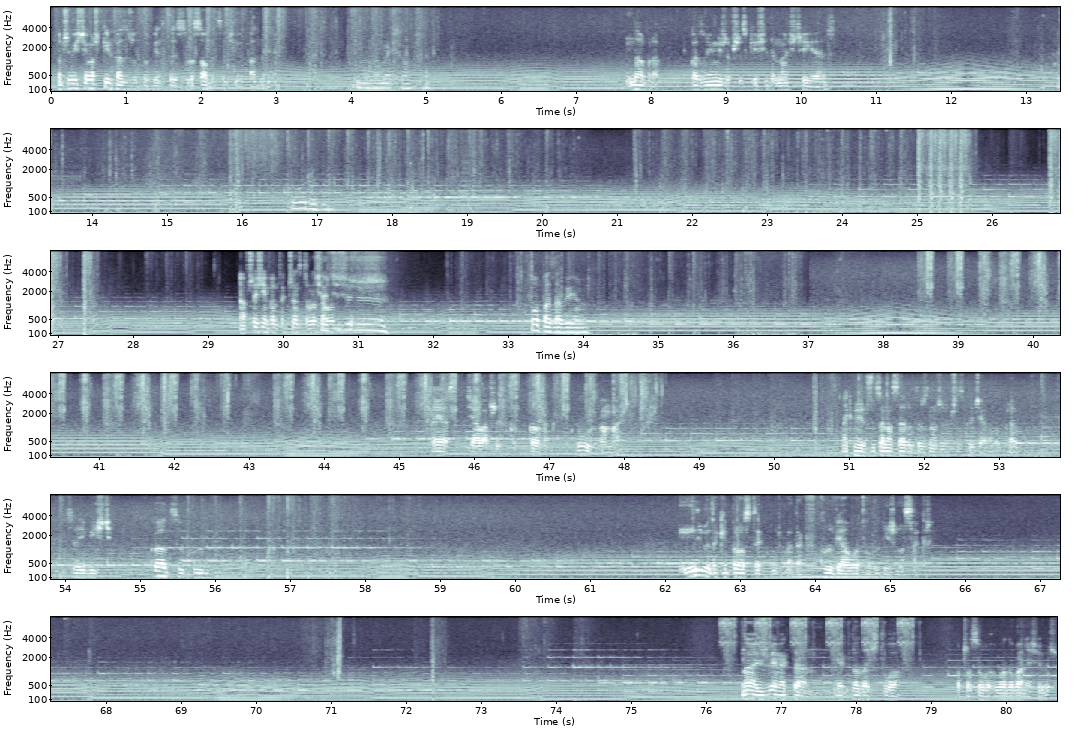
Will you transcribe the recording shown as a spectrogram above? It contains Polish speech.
Oczywiście masz kilka zrzutów, więc to jest losowe, co ci wypadnie, nie? No domyślam się. Dobra, pokazuje mi, że wszystkie 17 jest. Kurwa. Wcześniej wam tak często Cio, cio, cio, cio, cio. Chłopa zabiłem. To jest, działa wszystko. Kozak. Kurwa mać. Jak mnie wrzuca na seru, to znaczy, że wszystko działa, prawda? Zajebiście. Kocu, kurwa. Niby takie proste, kurwa, tak wkurwiało dni, że masakra. No, już wiem jak ten, jak dodać tło podczas ła- ładowania się, wiesz?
